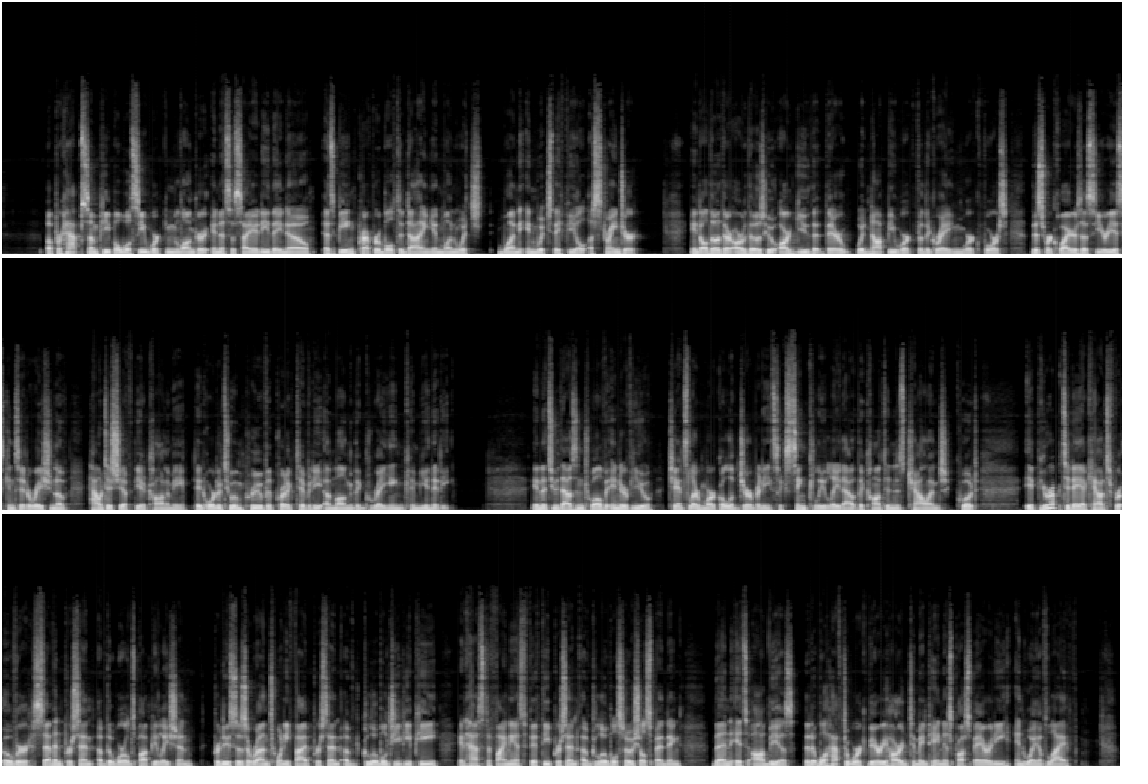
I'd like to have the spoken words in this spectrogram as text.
but perhaps some people will see working longer in a society they know as being preferable to dying in one which one in which they feel a stranger. And although there are those who argue that there would not be work for the graying workforce, this requires a serious consideration of how to shift the economy in order to improve productivity among the graying community. In a 2012 interview, Chancellor Merkel of Germany succinctly laid out the continent's challenge, quote, if Europe today accounts for over 7% of the world's population, produces around 25% of global GDP, and has to finance 50% of global social spending, then it's obvious that it will have to work very hard to maintain its prosperity and way of life.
